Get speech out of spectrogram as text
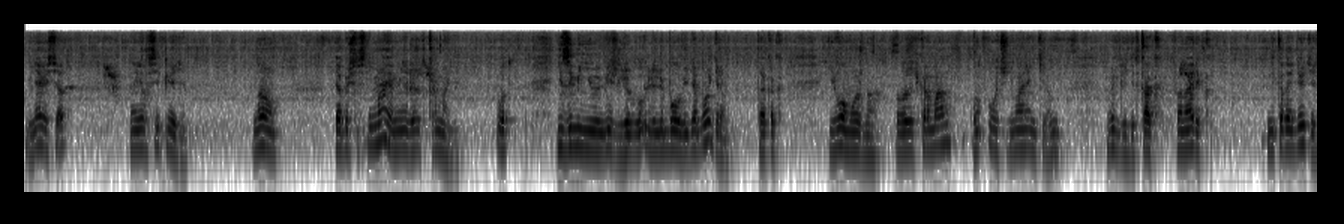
у меня висят на велосипеде. Но я обычно снимаю, у меня лежит в кармане. Вот незаменимая вещь для любого видеоблогера, так как его можно положить в карман, он очень маленький, он выглядит как фонарик. И когда идете,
